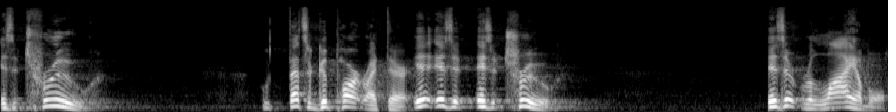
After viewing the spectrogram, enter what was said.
Is it true? That's a good part right there. Is it, is it true? Is it reliable?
